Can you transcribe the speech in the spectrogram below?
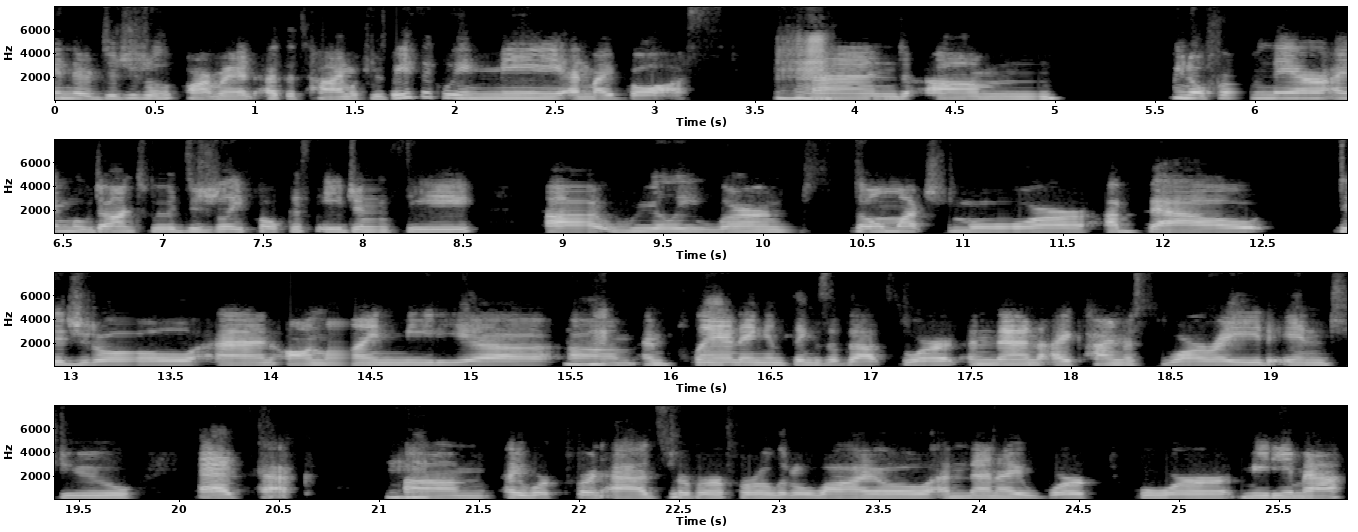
in their digital department at the time, which was basically me and my boss. Mm-hmm. And, um, you know, from there, I moved on to a digitally focused agency, uh, really learned so much more about digital and online media mm-hmm. um, and planning and things of that sort. And then I kind of soireed into ad tech. Mm-hmm. Um, I worked for an ad server for a little while, and then I worked for MediaMath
